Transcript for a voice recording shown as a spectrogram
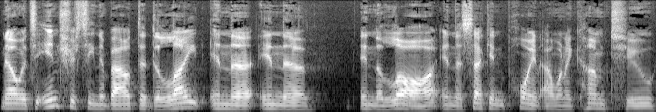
Now, what's interesting about the delight in the, in the in the law. And the second point I want to come to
